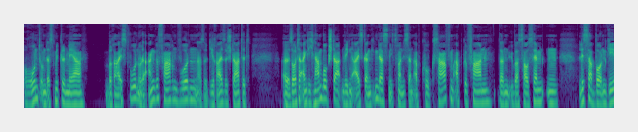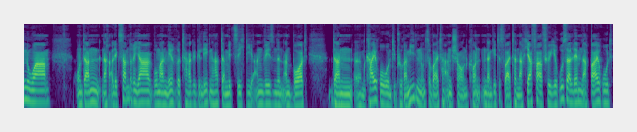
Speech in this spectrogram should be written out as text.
rund um das Mittelmeer bereist wurden oder angefahren wurden. Also die Reise startet sollte eigentlich in Hamburg starten, wegen Eisgang ging das nichts. Man ist dann ab Cuxhaven abgefahren, dann über Southampton, Lissabon, Genua und dann nach Alexandria, wo man mehrere Tage gelegen hat, damit sich die Anwesenden an Bord dann ähm, Kairo und die Pyramiden und so weiter anschauen konnten. Dann geht es weiter nach Jaffa für Jerusalem, nach Beirut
